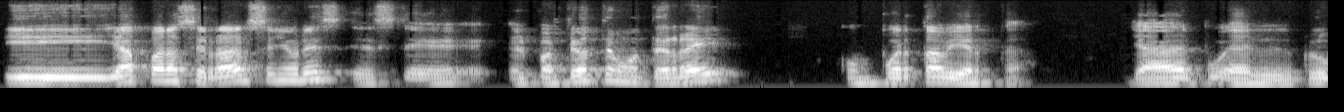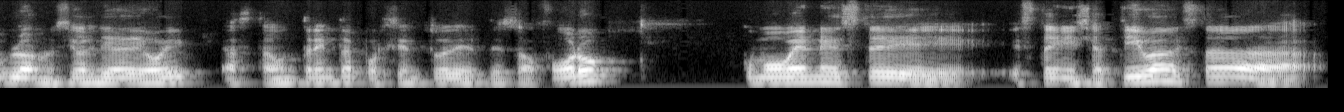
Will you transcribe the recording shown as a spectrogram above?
Y ya para cerrar, señores, este, el partido ante Monterrey con puerta abierta. Ya el, club lo anunció el día de hoy, hasta un 30% de, de su aforo. ¿Cómo ven este, esta iniciativa, esta,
